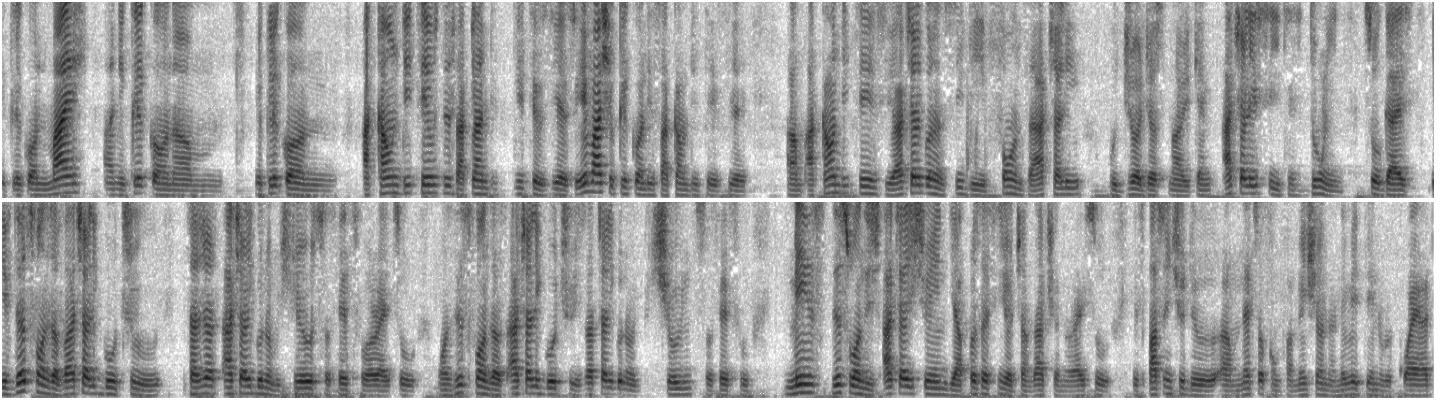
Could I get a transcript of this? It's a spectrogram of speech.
you click on my and you click on um you click on account details this account details here. So if i should click on this account details here um account details you're actually going to see the funds are actually withdraw just now. You can actually see it is doing so guys if those funds have actually go through it's actually, going to be show successful right so once this funds has actually go through it's actually going to be showing successful. Means this one is actually showing they are processing your transaction right so it's passing through the um, network confirmation and everything required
